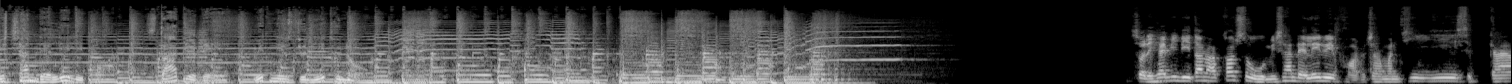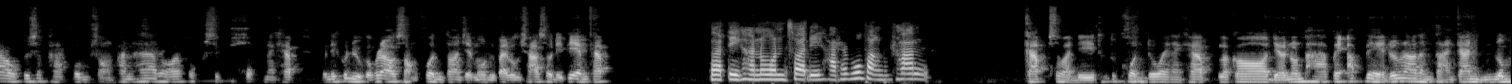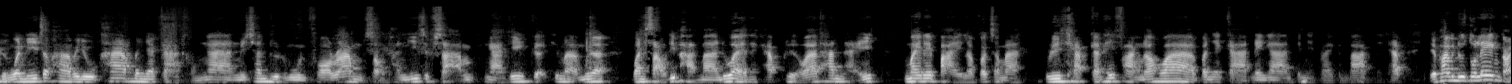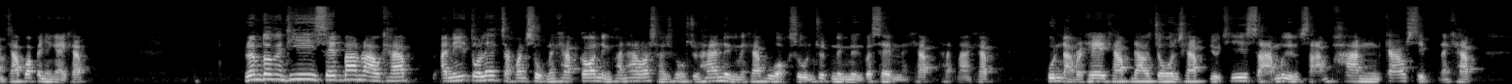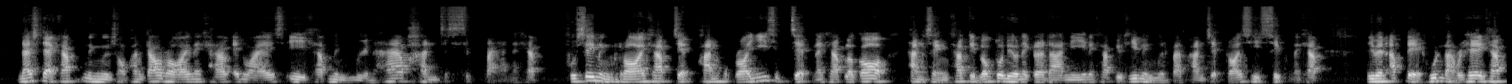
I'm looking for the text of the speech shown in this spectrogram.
Mission Daily Report start your day with news you need to know สวัสดีครับยินดีต้อนรับเข้าสู่ Mission Daily Report ประจำวันที่ 29 พฤษภาคม 2566 นะครับ วันนี้คุณอยู่กับพวกเรา 2 คนตอน7โมงถึง8โมงเช้า สวัสดีพี่เอ็มครับ สวัสดีค่ะนนท์สวัสดีค่ะท่านผู้ฟังทุกท่าน ครับ สวัสดีทุกๆ คนด้วยนะครับ แล้วก็เดี๋ยวนนท์พาไปอัปเดตเรื่องราวต่างๆ กัน รวมถึงวันนี้จะพาไปดูภาพบรรยากาศของงาน Mission to the Moon Forum 2023 งานที่เกิดขึ้นมาเมื่อวันเสาร์ที่ผ่านมาด้วยนะครับเผื่อว่าท่านไหนไม่ได้ไปเราก็จะมารีแคปกันให้ฟังเนาะว่าบรรยากาศในงานเป็นอย่างไรกันบ้างนะครับ เดี๋ยวพาไปดูตัวเลขก่อนครับว่าเป็นยังไงครับ เริ่มต้นกันที่เซตบ้านเราครับอันนี้ตัวเลขจากวันศุกร์นะครับก็ 1,536.51 นะครับบวก 0.11%นะครับถัดมาครับ หุ้นต่างประเทศครับดาวโจนส์ครับอยู่ที่ 33,090 นะครับ NASDAQ ครับ 12,900 นะครับ NYSE ครับ 15,078 นะครับฟุตซี่100 ครับ 7,627 นะครับ แล้วก็ห่างเสงครับติดลบตัวเดียวในกระดานนี้นะครับ อยู่ที่ 18,740 นะครับ นี่เป็นอัปเดตหุ้นต่างประเทศครับ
